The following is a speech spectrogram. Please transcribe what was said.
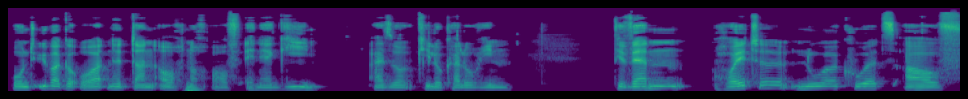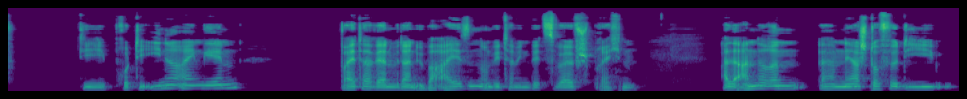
und übergeordnet dann auch noch auf Energie, also Kilokalorien. Wir werden heute nur kurz auf die Proteine eingehen. Weiter werden wir dann über Eisen und Vitamin B12 sprechen. Alle anderen äh, Nährstoffe, die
